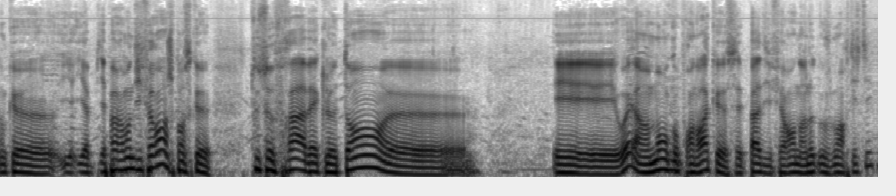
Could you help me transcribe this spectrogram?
Donc il n'y a pas vraiment de différence. Je pense que tout se fera avec le temps. Et ouais, à un moment, on comprendra que c'est pas différent d'un autre mouvement artistique.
